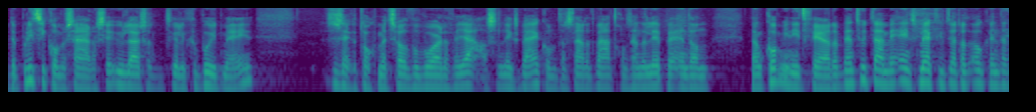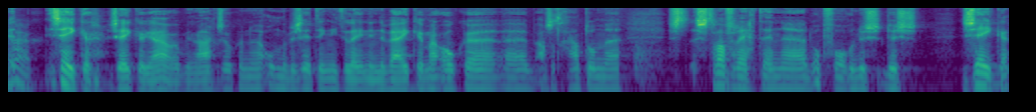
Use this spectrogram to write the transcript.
de politiecommissarissen. U luistert natuurlijk geboeid mee. Ze zeggen toch met zoveel woorden van ja, als er niks bij komt, dan staat het water ons aan de lippen en dan, dan kom je niet verder. Bent u het daarmee eens? Merkt u dat ook in Den Haag? Zeker, zeker. Ja, Den Haag is ook een eh, onderbezetting. Niet alleen in de wijken, maar ook eh, eh, als het gaat om eh, st- strafrecht en eh, de opvolging. Dus, dus zeker.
